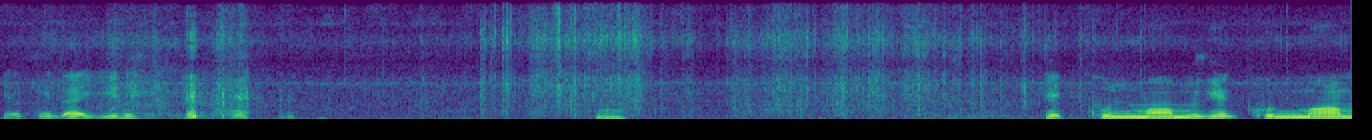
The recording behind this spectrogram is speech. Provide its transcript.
อยากให้ได้อยืดเห็ดคุณมอม เห็ดคุณมอม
